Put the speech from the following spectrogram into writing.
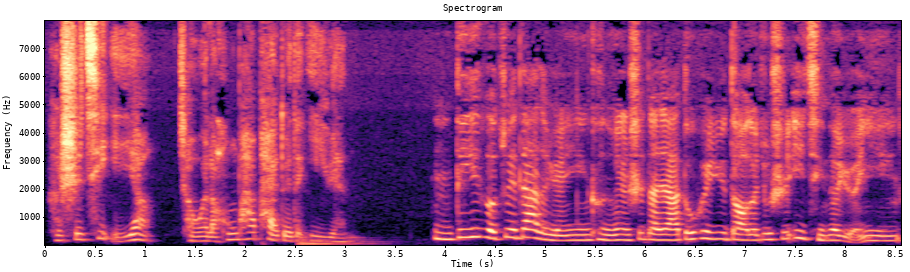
和十七一样，成为了轰趴派对的一员。嗯，第一个最大的原因，可能也是大家都会遇到的，就是疫情的原因。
